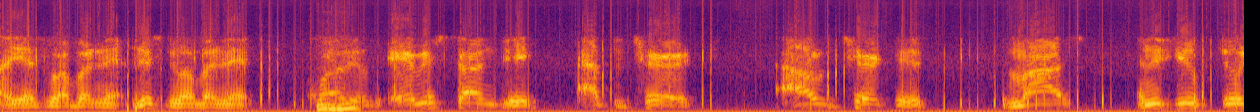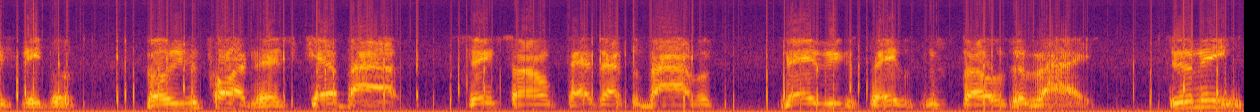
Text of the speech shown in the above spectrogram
Uh, yes, Robert Burnett. Listen, Robert Burnett. Well, Mm-hmm. every Sunday after church, all the churches, the mosques, and the Jew, Jewish people go to the partners, camp out, sing songs, pass out the Bible, maybe we can save some souls and lives. See what I mean?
